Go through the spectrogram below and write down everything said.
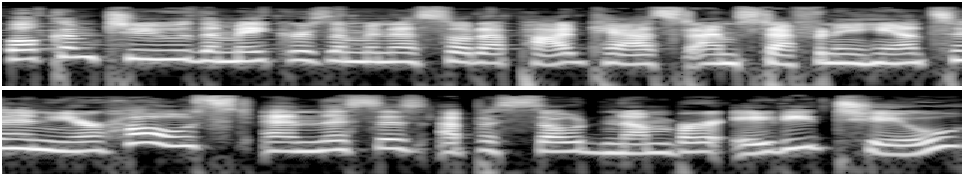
Welcome to the Makers of Minnesota podcast. I'm Stephanie Hansen, your host, and this is episode number 82.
